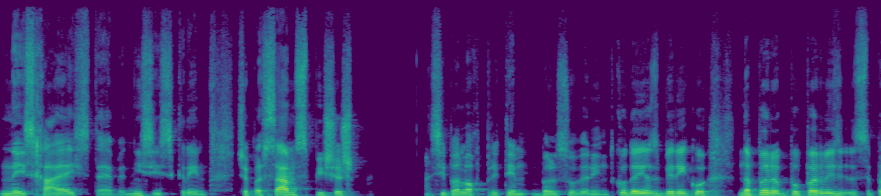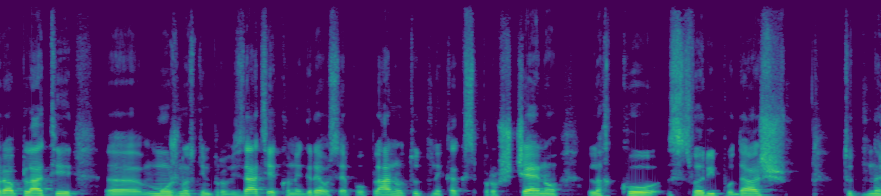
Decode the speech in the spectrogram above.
ne izhaja iz tebe, nisi iskren. Če pa sam spišeš, si pa lahko pri tem bolj soveren. Tako da jaz bi rekel, pr po prvi se pravi plati uh, možnost improvizacije, ko ne gre vse po planu, tudi nekako sproščeno lahko stvari podaš. Tudi na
